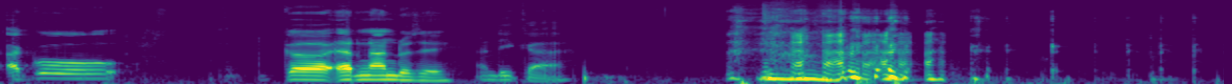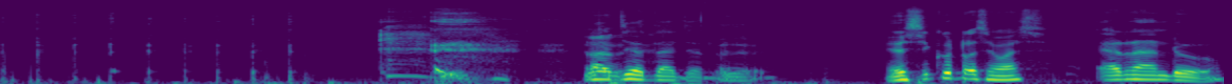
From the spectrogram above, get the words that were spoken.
aku ke Hernando sih. Andika. lanjut, lanjut. Ya sih kudu sih Mas. Hernando.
